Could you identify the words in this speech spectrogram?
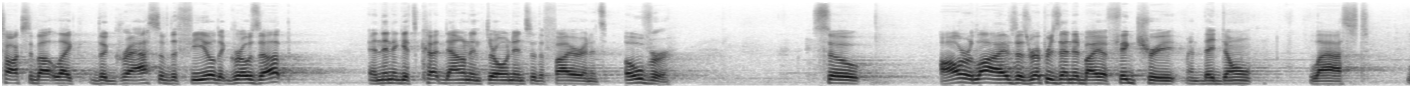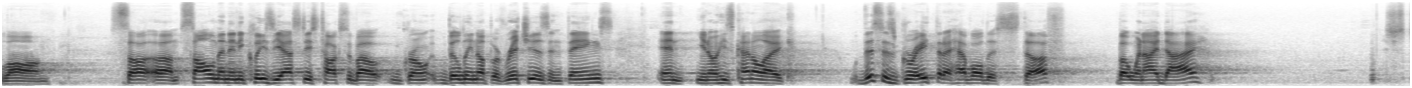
talks about like the grass of the field. It grows up, and then it gets cut down and thrown into the fire, and it's over. So, our lives, as represented by a fig tree, they don't last long. So, um, Solomon in Ecclesiastes talks about grow, building up of riches and things. And, you know, he's kind of like, well, this is great that I have all this stuff, but when I die, it's just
